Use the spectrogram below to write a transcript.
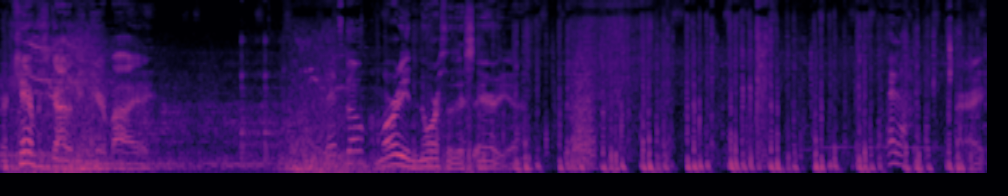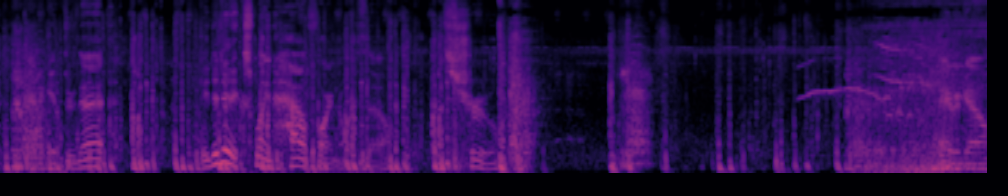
Our camp has gotta be nearby. Let's go. I'm already north of this area. Ella. Alright, gotta get through that. They didn't explain how far north, though. That's true. There we go.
